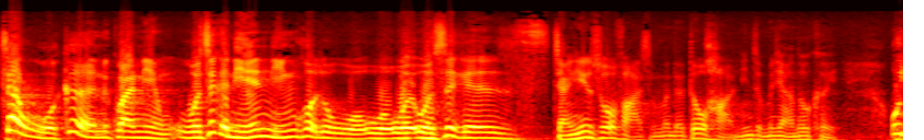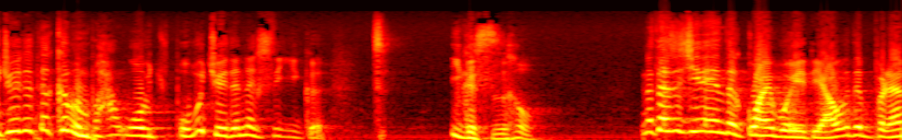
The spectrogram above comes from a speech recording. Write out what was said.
在我个人的观念，我这个年龄或者我我我我这个讲经说法什么的都好，你怎么讲都可以。我觉得那根本不，我我不觉得那是一个一个时候。那但是今天的乖不掉，这本来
